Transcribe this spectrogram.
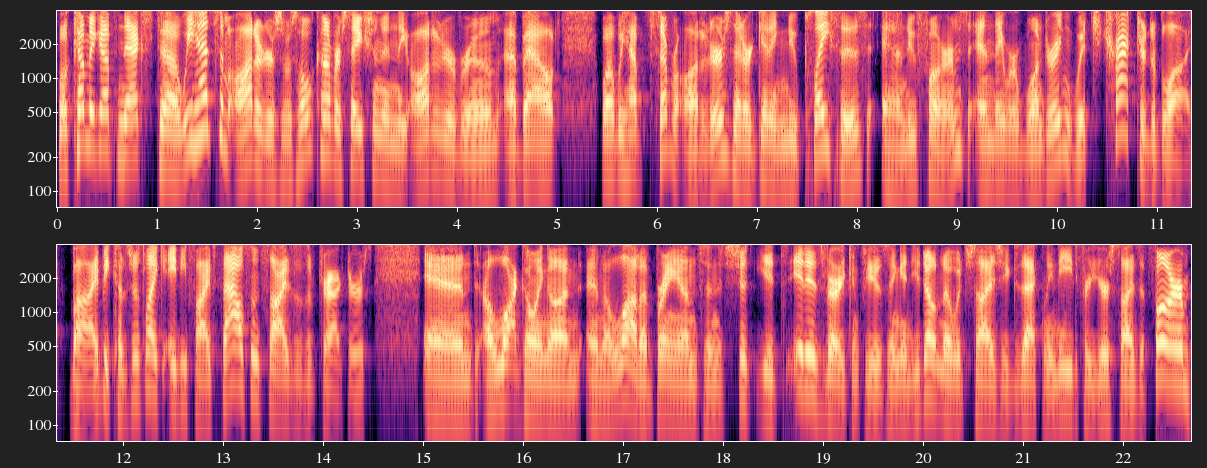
Well, coming up next, uh, we had some auditors. There was a whole conversation in the auditor room about, well, we have several auditors that are getting new places and new farms, and they were wondering which tractor to buy, because there's like 85,000 sizes of tractors and a lot going on and a lot of brands, and it's just, it's, it is very confusing, and you don't know which size you exactly need for your size of farm.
